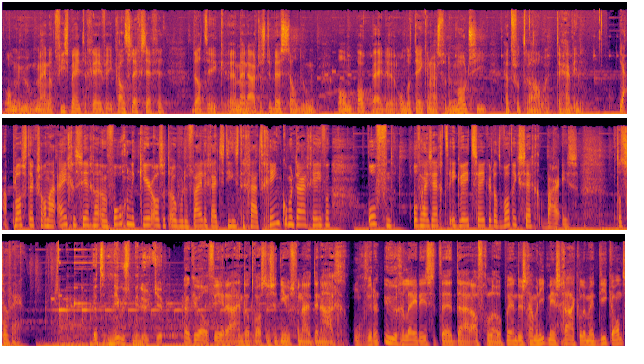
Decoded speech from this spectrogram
om u mijn advies mee te geven. Ik kan slechts zeggen dat ik uh, mijn uiterste best zal doen om ook bij de ondertekenaars van de motie het vertrouwen te herwinnen. Ja, Plasterk zal naar eigen zeggen een volgende keer als het over de veiligheidsdiensten gaat geen commentaar geven. Of, of hij zegt ik weet zeker dat wat ik zeg waar is. Tot zover. Het Nieuwsminuutje. Dankjewel Vera. En dat was dus het nieuws vanuit Den Haag. Ongeveer een uur geleden is het uh, daar afgelopen. En dus gaan we niet meer schakelen met die kant.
